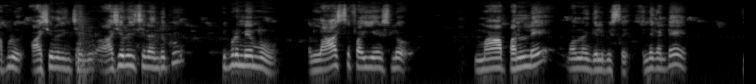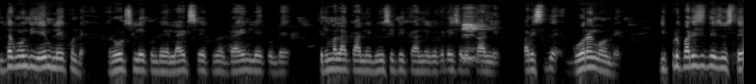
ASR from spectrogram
అప్పుడు ఆశీర్వదించారు. ఆశీర్వదించినందుకు ఇప్పుడు మేము లాస్ట్ ఫైవ్ ఇయర్స్లో మా పనులే మమ్మల్ని గెలిపిస్తాయి. ఎందుకంటే ఇంతకుముందు ఏం లేకుండే. రోడ్స్ లేకుండే లైట్స్ లేకుండే డ్రైన్ లేకుండే Tirumala colony new city colony Venkateswara colony పరిస్థితి ఘోరంగా ఉండే. ఇప్పుడు పరిస్థితి చూస్తే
